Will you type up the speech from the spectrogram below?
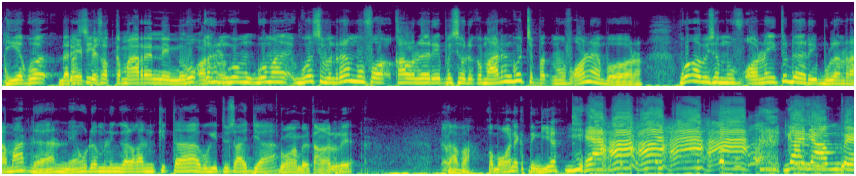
Iya gua Dari masih- episode kemarin nih, move Bukan on. gue gue gue sebenarnya move on kalau dari episode kemarin gue cepet move on ya bor. Gue nggak bisa move on itu dari bulan Ramadan yang udah meninggalkan kita begitu saja. Gue ngambil tangga dulu ya. Kenapa? Omongannya ketinggian. Ya, nggak nyampe.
